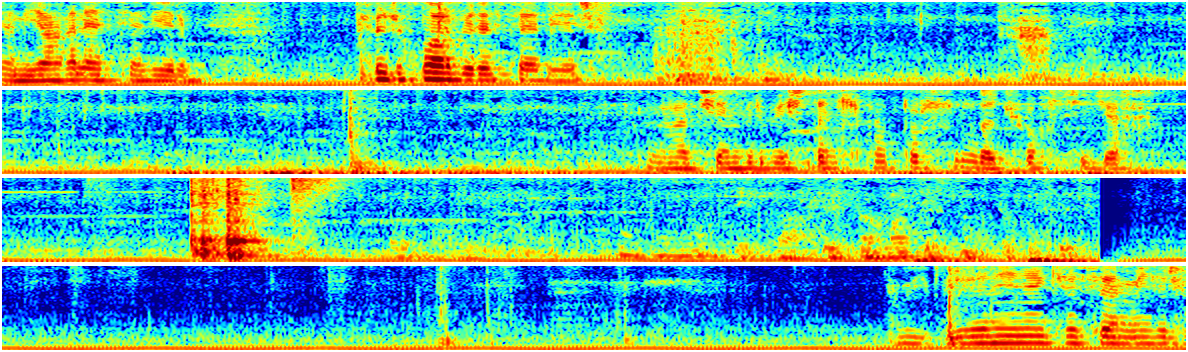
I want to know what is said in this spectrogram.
Yani yağı severim. Çocuklar bile seviyor. Bunu açayım bir 5 dakika dursun da çok sıcak. Uy, bir kesemiyorum.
